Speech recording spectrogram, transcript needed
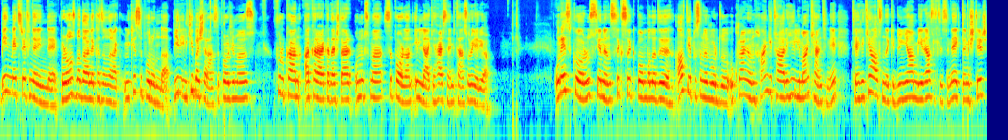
1000 metre finalinde bronz madalya kazanarak ülke sporunda bir ilki başaran sporcumuz Furkan Akar arkadaşlar. Unutma spordan illaki her sene bir tane soru geliyor. UNESCO Rusya'nın sık sık bombaladığı, altyapısını vurduğu Ukrayna'nın hangi tarihi liman kentini tehlike altındaki Dünya Miras Listesi'ne eklemiştir?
